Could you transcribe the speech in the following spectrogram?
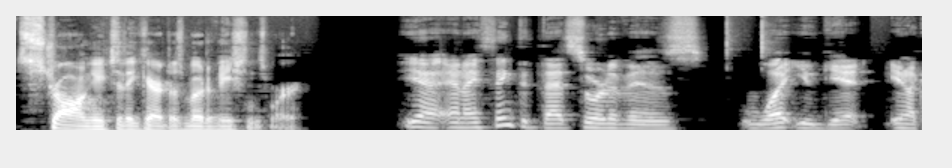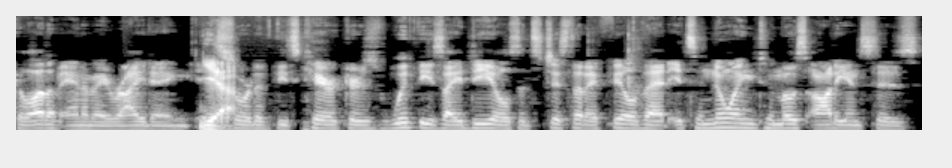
strong each of the characters' motivations were. Yeah, and I think that that sort of is what you get in like a lot of anime writing is Yeah. sort of these characters with these ideals. It's just that I feel that it's annoying to most audiences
